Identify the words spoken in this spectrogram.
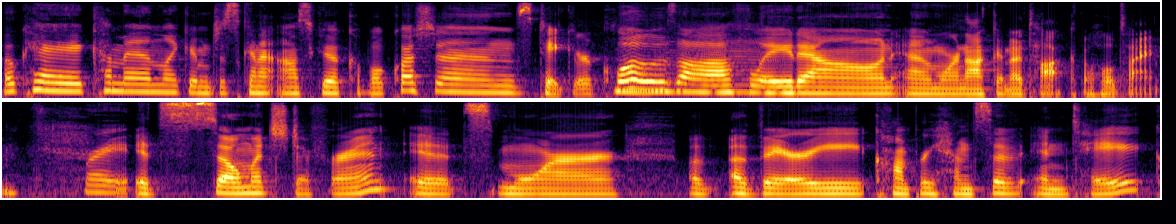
okay come in like i'm just going to ask you a couple questions take your clothes mm-hmm. off lay down and we're not going to talk the whole time. Right. It's so much different. It's more a, a very comprehensive intake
